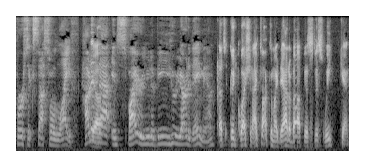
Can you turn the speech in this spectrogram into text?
first successful life. How did yeah. that inspire you to be who you are today, man? That's a good question. I talked to my dad about this this weekend.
